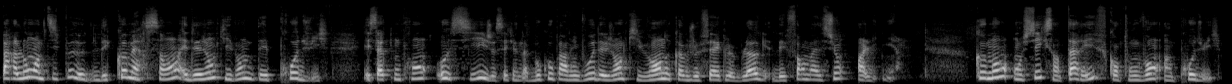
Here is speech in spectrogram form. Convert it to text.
parlons un petit peu des commerçants et des gens qui vendent des produits. Et ça comprend aussi, je sais qu'il y en a beaucoup parmi vous, des gens qui vendent, comme je fais avec le blog, des formations en ligne. Comment on fixe un tarif quand on vend un produit?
